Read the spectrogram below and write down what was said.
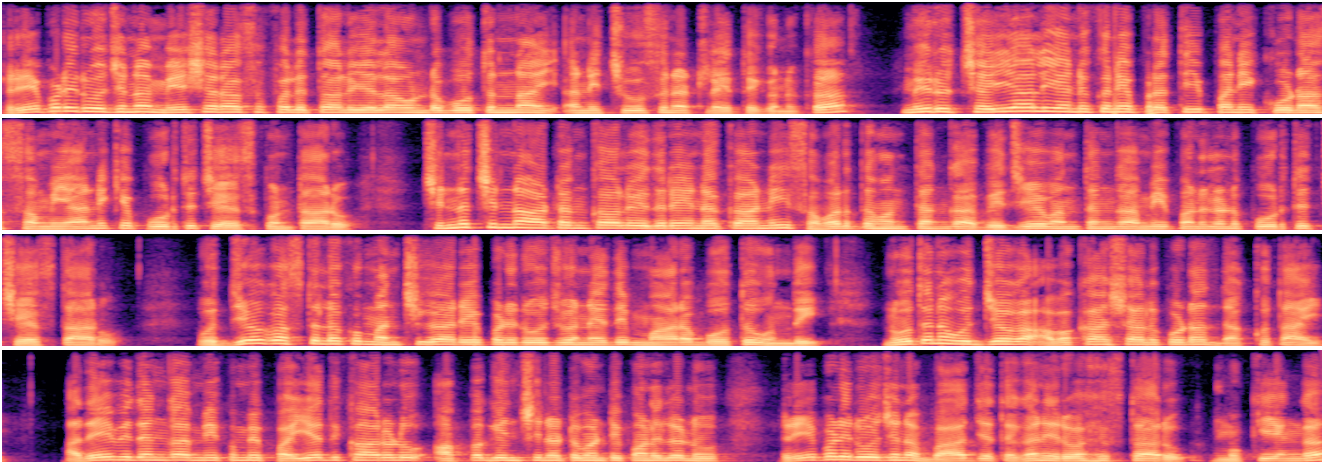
రేపటి రోజున మేషరాశి ఫలితాలు ఎలా ఉండబోతున్నాయి అని చూసినట్లయితే గనుక మీరు చెయ్యాలి అనుకునే ప్రతి పని కూడా సమయానికి పూర్తి చేసుకుంటారు. చిన్న చిన్న ఆటంకాలు ఎదురైనా కానీ సమర్థవంతంగా విజయవంతంగా మీ పనులను పూర్తి చేస్తారు. ఉద్యోగస్తులకు మంచిగా రేపటి రోజు అనేది మారబోతూ ఉంది. నూతన ఉద్యోగ అవకాశాలు కూడా దక్కుతాయి. అదేవిధంగా మీకు మీ పై అధికారులు అప్పగించినటువంటి పనులను రేపటి రోజున బాధ్యతగా నిర్వహిస్తారు. ముఖ్యంగా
